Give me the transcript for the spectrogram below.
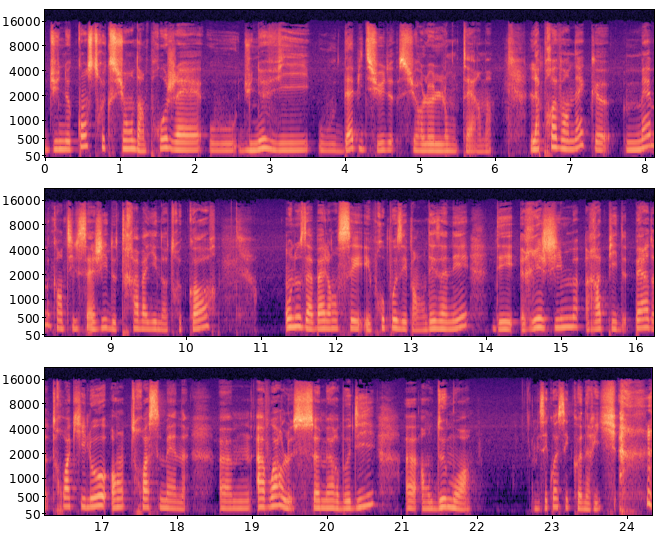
d'une construction d'un projet ou d'une vie ou d'habitude sur le long terme. La preuve en est que même quand il s'agit de travailler notre corps, on nous a balancé et proposé pendant des années des régimes rapides. Perdre 3 kilos en 3 semaines. Euh, avoir le summer body euh, en 2 mois. Mais c'est quoi ces conneries?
